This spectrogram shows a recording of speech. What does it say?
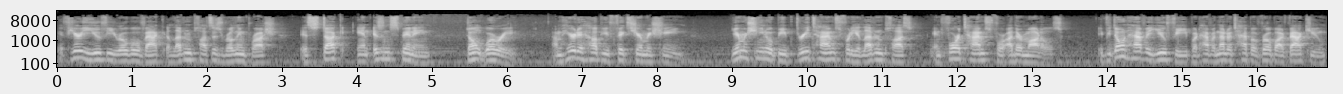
If your Eufy RoboVac 11 Plus's rolling brush is stuck and isn't spinning, don't worry. I'm here to help you fix your machine. Your machine will be 3 times for the 11 Plus and 4 times for other models. If you don't have a Eufy but have another type of robot vacuum,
